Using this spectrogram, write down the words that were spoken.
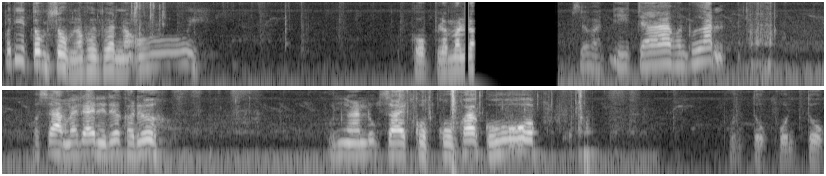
พอดีต้มส้มนะเพื่อนๆเนาะโอ้ กบแล้วมันสวัสดีจ้าเพื่อนๆพอสร้างรายได้ในเด้อค่ะเด้อผลงานลูกชายกบกบข้ากบฝนตกฝนตก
